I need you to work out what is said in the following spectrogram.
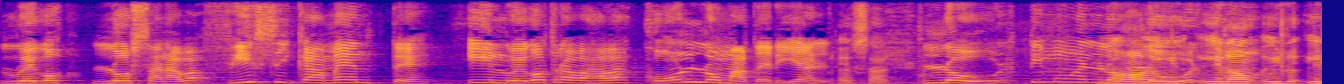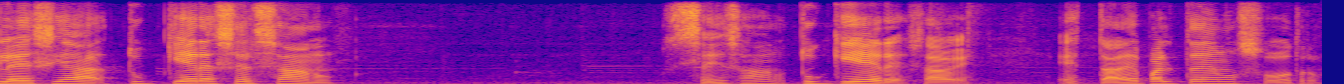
luego lo sanaba físicamente y luego trabajaba con lo material. Exacto. Lo último en lo, No, lo y, y último- lo- y lo- y le decía, tú quieres ser sano. Sé sano. Tú quieres, ¿sabes? Está de parte de nosotros.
